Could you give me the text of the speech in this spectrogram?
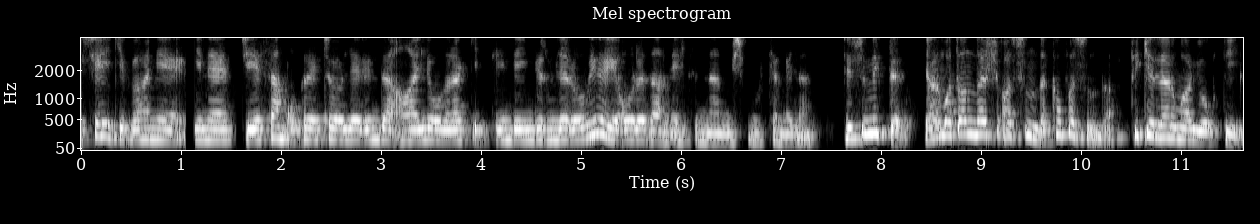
Şey gibi hani yine GSM operatörlerinde aile olarak gittiğinde indirimler oluyor ya oradan esinlenmiş muhtemelen. Kesinlikle. Yani vatandaş aslında kafasında fikirler var yok değil.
